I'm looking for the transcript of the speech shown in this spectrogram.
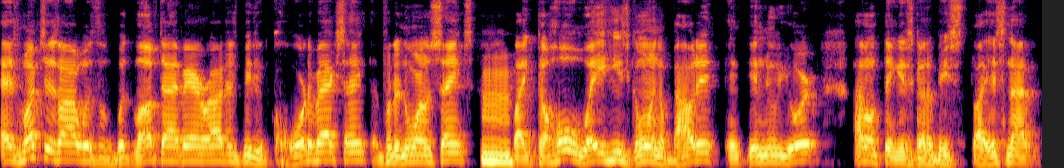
as much as I was would love to have Aaron Rodgers be the quarterback Saint for the New Orleans Saints, mm-hmm. like the whole way he's going about it in, in New York, I don't think it's going to be like it's not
